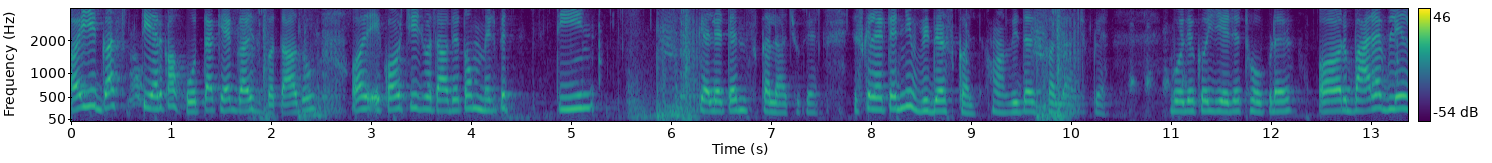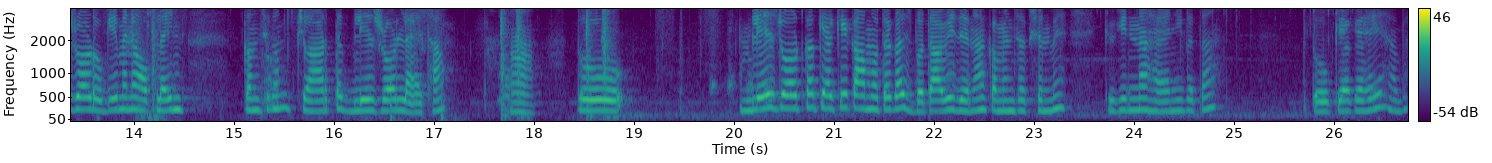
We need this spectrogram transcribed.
और ये गस टीयर का होता क्या है गाइस बता दो। और एक और चीज़ बता देता हूँ, मेरे पे तीन स्केलेटन स्कल आ चुके हैं। स्केलेटन नहीं विदर स्कल हाँ विदर स्कल आ चुके हैं। वो देखो, ये रे थोपड़े। और बारह ब्लेज रॉड हो गए। मैंने ऑफलाइन कम से कम चार तक ब्लेज रॉड लाया था। हाँ तो ब्लेज रॉड का क्या क्या काम होता है गाइस बता भी देना कमेंट सेक्शन में, क्योंकि इतना है नहीं पता। तो क्या कहे अब?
